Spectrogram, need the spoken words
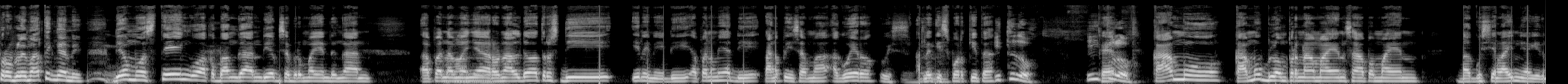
problematik gak nih? Dia posting wah kebanggaan dia bisa bermain dengan apa namanya Ronaldo terus di ini nih di apa namanya ditanggapi sama Aguero, wis atlet e-sport kita. Itu loh. Itu Kayak, loh. Kamu, kamu belum pernah main sama pemain bagus yang lainnya gitu,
